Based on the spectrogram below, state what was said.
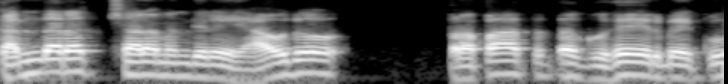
ಕಂದರಚ್ಛಲ ಮಂದಿರ ಯಾವುದೋ ಪ್ರಪಾತದ ಗುಹೆ ಇರಬೇಕು.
